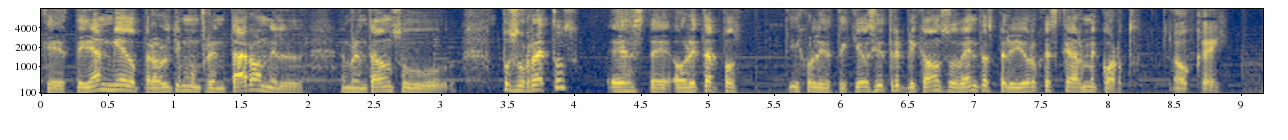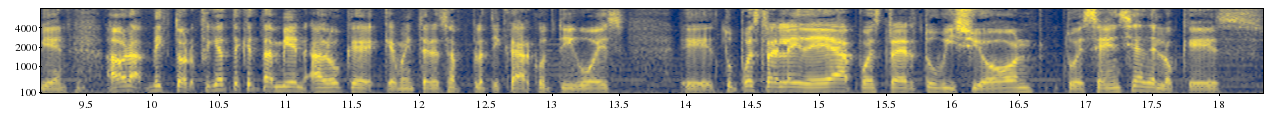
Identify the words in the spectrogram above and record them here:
que, tenían miedo, pero al último enfrentaron el, enfrentaron su, pues sus retos. Este, ahorita, pues, híjole, te quiero decir triplicaron sus ventas, pero yo creo que es quedarme corto. Ok, bien. Ahora, Víctor, fíjate que también algo que, que me interesa platicar contigo es, eh, tú puedes traer la idea, puedes traer tu visión, tu esencia de lo que es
